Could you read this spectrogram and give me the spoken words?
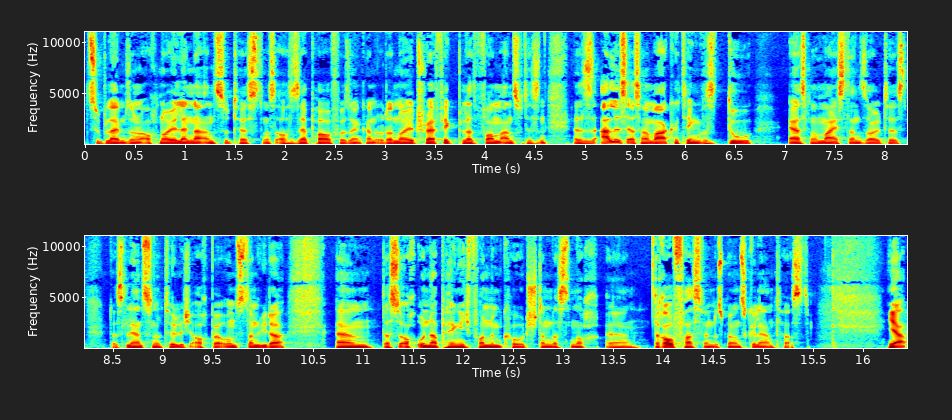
zu bleiben, sondern auch neue Länder anzutesten, was auch sehr powerful sein kann, oder neue Traffic-Plattformen anzutesten. Das ist alles erstmal Marketing, was du erstmal meistern solltest. Das lernst du natürlich auch bei uns dann wieder, ähm, dass du auch unabhängig von einem Coach dann das noch äh, drauf hast, wenn du es bei uns gelernt hast. Ja,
